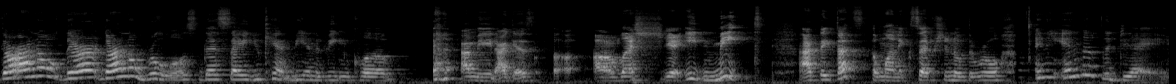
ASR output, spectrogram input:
There are no there there are no rules that say you can't be in the vegan club. I mean i guess uh, unless you're eating meat. I think that's the one exception of the rule. In the end of the day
